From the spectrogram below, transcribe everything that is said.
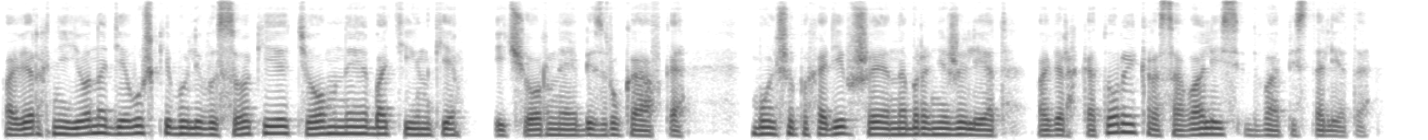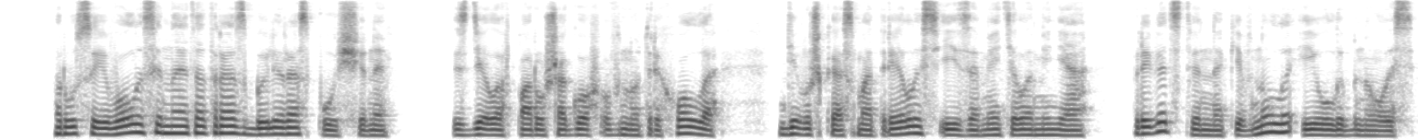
Поверх нее на девушке были высокие темные ботинки и черная безрукавка, больше походившая на бронежилет, поверх которой красовались два пистолета – Русые волосы на этот раз были распущены. Сделав пару шагов внутрь холла, девушка осмотрелась и заметила меня. Приветственно кивнула и улыбнулась.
